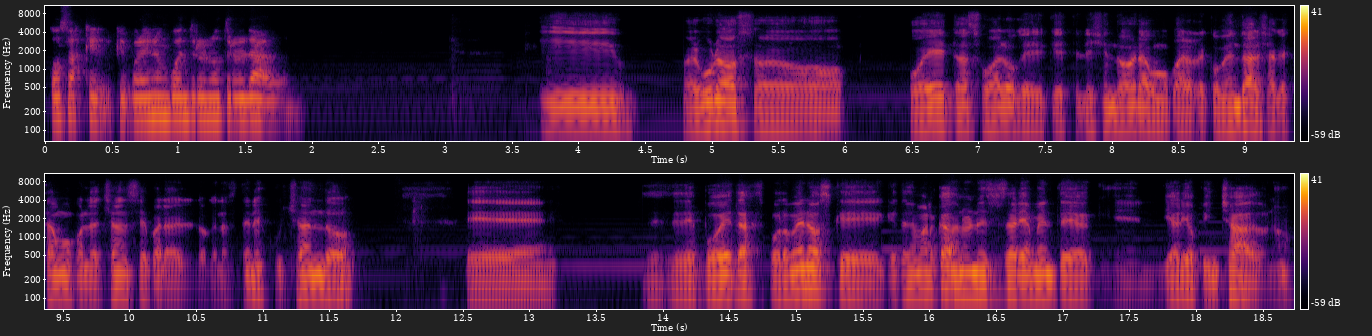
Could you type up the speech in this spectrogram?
cosas que, por ahí no encuentro en otro lado. Y algunos poetas o algo que, esté leyendo ahora como para recomendar, ya que estamos con la chance para lo que nos estén escuchando eh, de, poetas, por lo menos que, que te marcado, no necesariamente en diario pinchado, ¿no?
